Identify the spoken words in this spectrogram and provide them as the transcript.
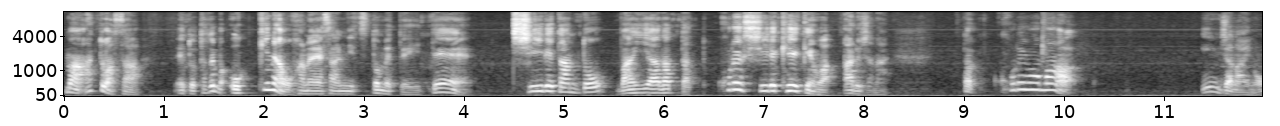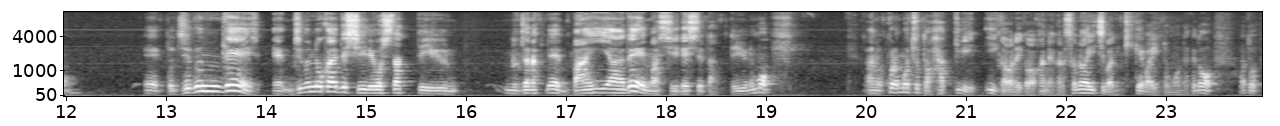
まああとはさ、えっと、例えば大きなお花屋さんに勤めていて、仕入れ担当、バイヤーだった。これ仕入れ経験はあるじゃない。だこれはまあ、いいんじゃないの？えっと、自分で、え自分のお金で仕入れをしたっていうじゃなくて、バイヤーで、まあ、仕入れしてたっていうのも、あの、これもちょっとはっきりいいか悪いか分かんないから、それは市場に聞けばいいと思うんだけど、あと、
